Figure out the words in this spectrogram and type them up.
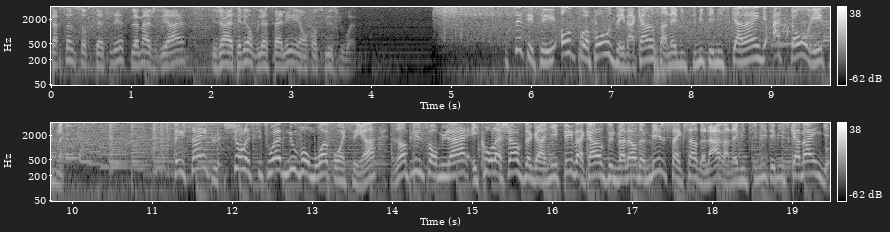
personnes sur cette liste. Le match d'hier. Les gens à la télé, on vous laisse aller et on continue sur le web. Cet été, on te propose des vacances en Abitibi-Témiscamingue à ton rythme. C'est simple, sur le site web nouveaumois.ca, remplis le formulaire et cours la chance de gagner tes vacances d'une valeur de 1500 dollars en Abitibi-Témiscamingue.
